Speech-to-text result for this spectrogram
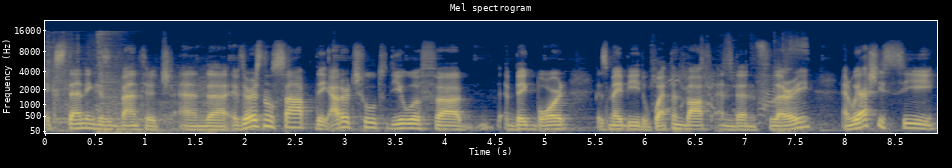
extending his advantage. And uh, if there is no sap, the other tool to deal with uh, a big board is maybe the weapon buff and then Flurry. And we actually see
